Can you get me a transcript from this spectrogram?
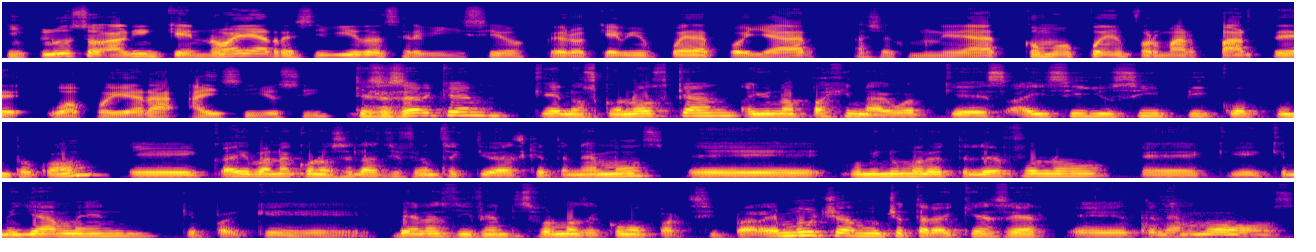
incluso alguien que no haya recibido el servicio, pero que bien puede apoyar a su comunidad, ¿cómo pueden formar parte o apoyar a ICUC? Que se acerquen, que nos conozcan. Hay una página web que es icucpico.com. Eh, ahí van a conocer las diferentes actividades que tenemos. Eh, con mi número de teléfono, eh, que, que, me llamen, que, que vean las diferentes formas de cómo participar. Hay mucha, mucha tarea que hacer. tenemos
